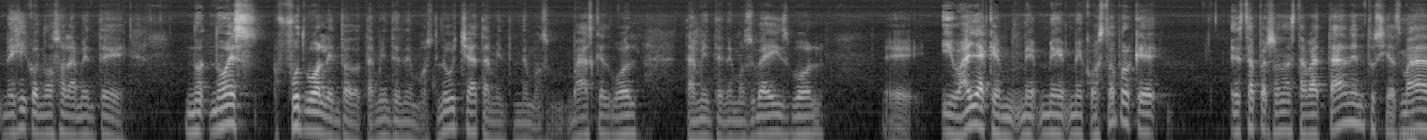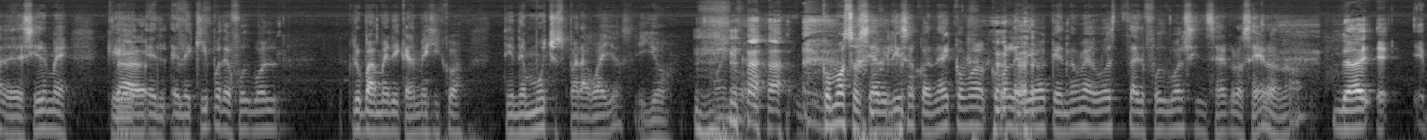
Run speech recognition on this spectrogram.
México no solamente no, no es fútbol en todo, también tenemos lucha, también tenemos básquetbol, también tenemos béisbol. Eh, y vaya que me, me, me, costó porque esta persona estaba tan entusiasmada de decirme que el, el, equipo de fútbol Club América en México tiene muchos paraguayos y yo, bueno, ¿cómo sociabilizo con él? ¿Cómo, ¿Cómo, le digo que no me gusta el fútbol sin ser grosero, no? no eh, eh,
